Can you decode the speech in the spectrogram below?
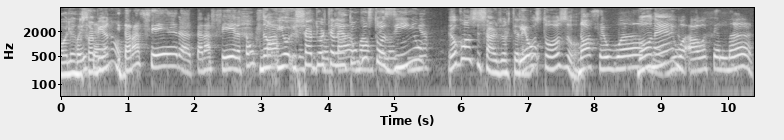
Olha, eu não Pois sabia, é. não. E tá na feira, tá na feira, tão Não, fácil. e, o- chá de hortelã é tão gostosinho. Eu gosto de chá de hortelã, é Eu- gostoso. Nossa, eu amo. Bom, né? E o- a hortelã,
